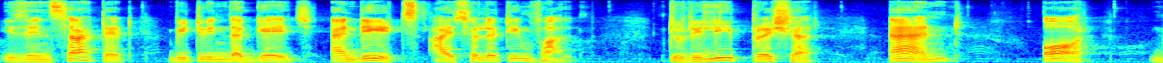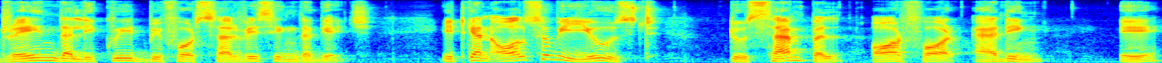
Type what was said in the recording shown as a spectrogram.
is inserted between the gauge and its isolating valve to relieve pressure and or drain the liquid before servicing the gauge. It can also be used to sample or for adding a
